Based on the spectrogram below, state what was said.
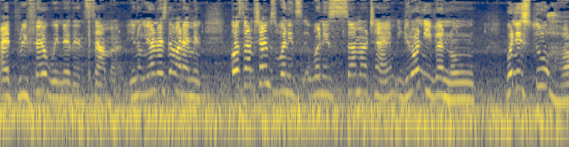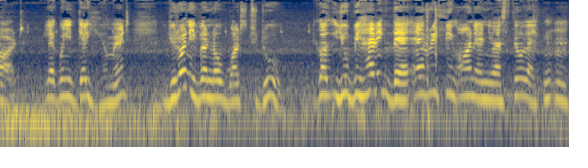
I prefer winter than summer. You know, you understand what I mean? Because sometimes when it's when it's summertime, you don't even know when it's too hot. Like when it get humid, you don't even know what to do because you'll be having the everything on and you are still like. Mm-mm.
